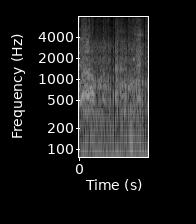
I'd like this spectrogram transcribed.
myself, and that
